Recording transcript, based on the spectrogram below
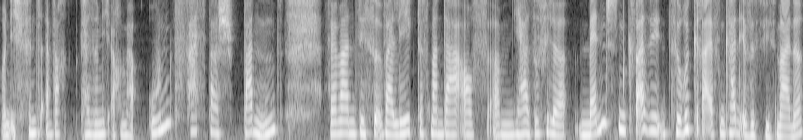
Und ich finde es einfach persönlich auch immer unfassbar spannend, wenn man sich so überlegt, dass man da auf ähm, ja so viele Menschen quasi zurückgreifen kann. Ihr wisst, wie ich es meine.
